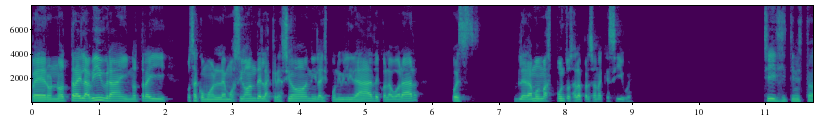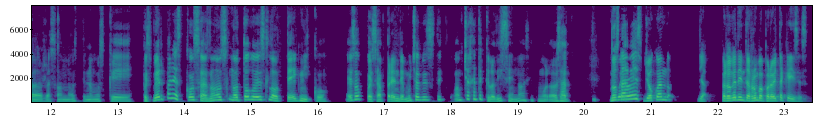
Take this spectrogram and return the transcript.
pero no trae la vibra y no trae, o sea, como la emoción de la creación y la disponibilidad de colaborar, pues le damos más puntos a la persona que sí, güey. Sí, sí, tienes toda la razón, ¿no? Tenemos que, pues, ver varias cosas, ¿no? No todo es lo técnico. Eso, pues, aprende. Muchas veces, hay mucha gente que lo dice, ¿no? Así como, o sea, no sabes. Yo cuando, ya, perdón que te interrumpa, pero ahorita qué dices.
